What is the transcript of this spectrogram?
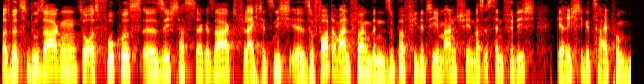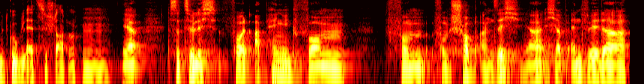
Was würdest du sagen, so aus Fokus-Sicht hast du ja gesagt, vielleicht jetzt nicht äh, sofort am Anfang, wenn super viele Themen anstehen. Was ist denn für dich der richtige Zeitpunkt, mit Google Ads zu starten? Ja, das ist natürlich voll abhängig vom, vom, vom Shop an sich. Ja, ich habe entweder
